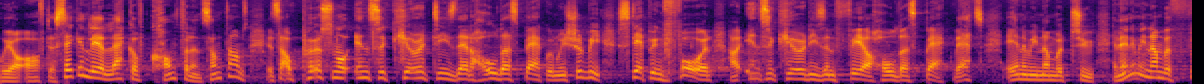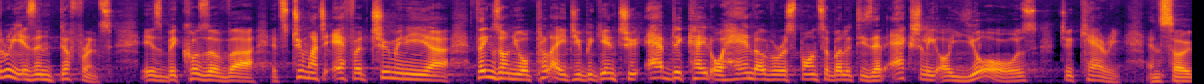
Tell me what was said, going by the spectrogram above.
we are after. Secondly, a lack of confidence. Sometimes it's our personal insecurities that hold us back. When we should be stepping forward, our insecurities and fear hold us back. That's enemy number two. And enemy number three is indifference, is because of uh, it's too much effort, too many uh, things on your plate. You begin to abdicate or hand over responsibilities that actually are yours to carry. And so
